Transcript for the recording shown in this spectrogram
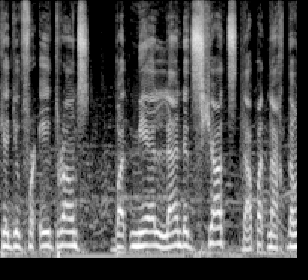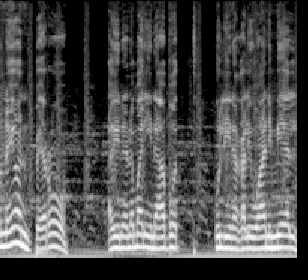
scheduled for 8 rounds. But Miel landed shots. Dapat knockdown na yon pero ayun na naman inabot. Uli ng kaliwa ni Miel.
